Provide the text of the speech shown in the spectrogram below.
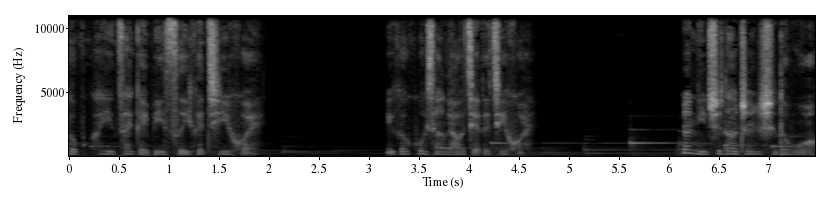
可不可以再给彼此一个机会，一个互相了解的机会，让你知道真实的我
